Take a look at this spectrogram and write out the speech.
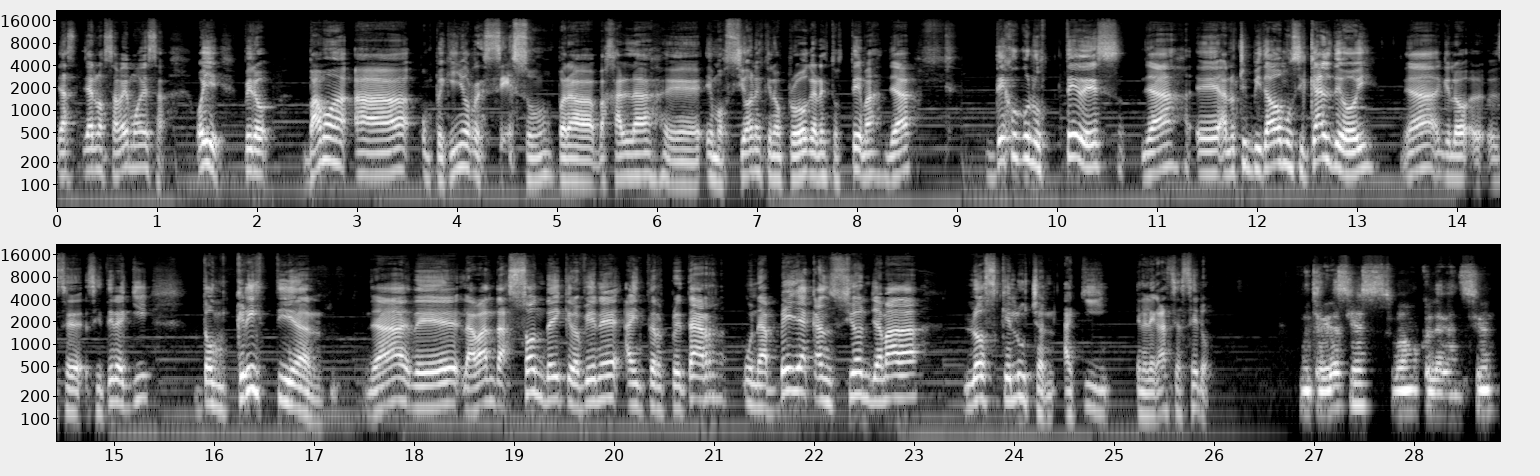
ya, ya no sabemos esa. Oye, pero vamos a, a un pequeño receso para bajar las eh, emociones que nos provocan estos temas, ¿ya? Dejo con ustedes, ¿ya? Eh, a nuestro invitado musical de hoy, ¿ya? Que lo, se, se tiene aquí, Don Cristian, De la banda Sunday, que nos viene a interpretar una bella canción llamada Los que luchan, aquí en Elegancia Cero. Muchas gracias. Vamos con la canción.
